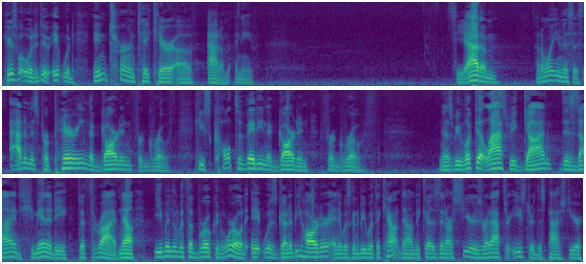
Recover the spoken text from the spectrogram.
here's what would it do it would in turn take care of Adam and Eve. See, Adam, I don't want you to miss this. Adam is preparing the garden for growth, he's cultivating the garden for growth. And as we looked at last week, God designed humanity to thrive. Now, even with a broken world, it was going to be harder and it was going to be with a countdown because in our series right after Easter this past year,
